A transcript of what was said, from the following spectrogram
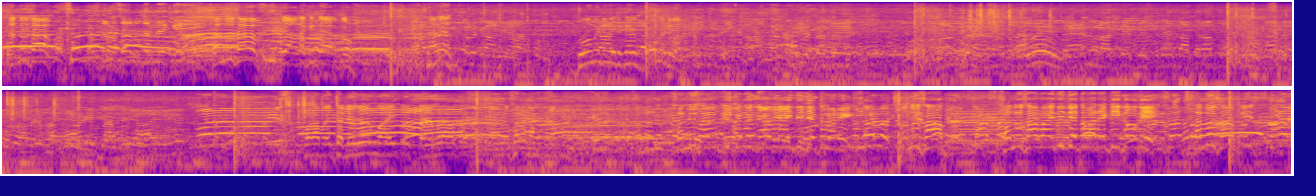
ਸੰਧੂ ਸਾਹਿਬ ਸੰਧੂ ਸਾਹਿਬ 2 ਮਿੰਟ ਵੇਟ ਕਰੋ 2 ਮਿੰਟ ਬਾਅਦ ਥੋੜਾ ਬਾਈ ਥੱਲੇ ਮਾਈਕ ਕੈਮਰਾ ਕੈਮਰਾ ਸਾਰਾ ਕੰਮ ਕਰਾ ਸੰਧੂ ਸਾਹਿਬ ਕੀ ਕਹਿਣਾ ਚਾਹੋਗੇ ਅੱਜ ਦੀ ਜਿੱਤ ਬਾਰੇ? ਸੰਧੂ ਸਾਹਿਬ ਸੰਧੂ ਸਾਹਿਬ ਅੱਜ ਦੀ ਜਿੱਤ ਬਾਰੇ ਕੀ ਕਹੋਗੇ? ਸੰਧੂ ਸਾਹਿਬ ਪਲੀਜ਼ ਥੋੜੇ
